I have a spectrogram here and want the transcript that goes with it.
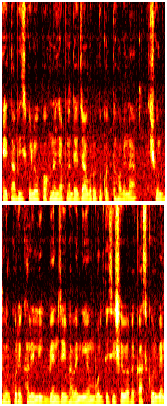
এই তাবিজগুলো কখনোই আপনাদের জাগ্রত করতে হবে না। সুন্দর করে খালি লিখবেন, যেইভাবে নিয়ম বলতেছি সেভাবে কাজ করবেন।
